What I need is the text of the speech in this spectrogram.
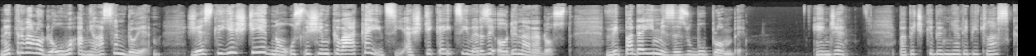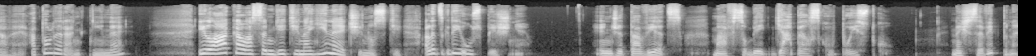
Netrvalo dlouho a měla jsem dojem, že jestli ještě jednou uslyším kvákající a štikající verzi Ody na radost, vypadají mi ze zubů plomby. Jenže babičky by měly být laskavé a tolerantní, ne? I lákala jsem děti na jiné činnosti, ale kdy úspěšně. Jenže ta věc má v sobě ďábelskou pojistku. Než se vypne,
